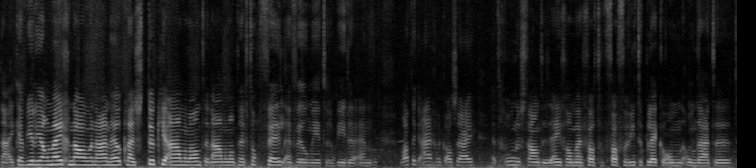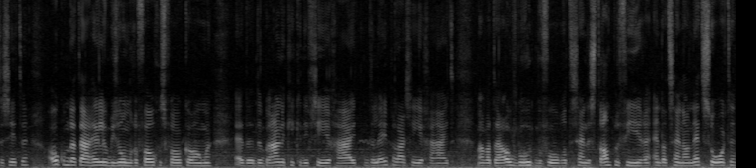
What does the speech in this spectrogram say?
Nou, ik heb jullie al meegenomen naar een heel klein stukje Ameland. En Ameland heeft nog veel en veel meer te bieden. En wat ik eigenlijk al zei, het Groene Strand is een van mijn favoriete plekken om, om daar te, te zitten. Ook omdat daar hele bijzondere vogels voorkomen. Eh, de, de bruine kiekendief zie je gehaaid, de lepelaar zie je gehaaid. Maar wat daar ook broedt bijvoorbeeld, zijn de strandplevieren. En dat zijn nou net soorten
